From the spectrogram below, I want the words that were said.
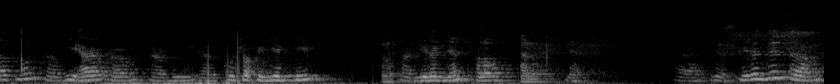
Good afternoon. Uh, we have um, uh, the uh, coach of Indian team, Hello. uh, Niranjan. Hello. Hello. Uh, yes, Niranjan. Um,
